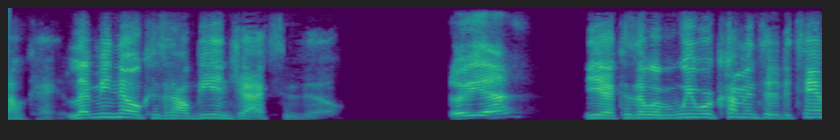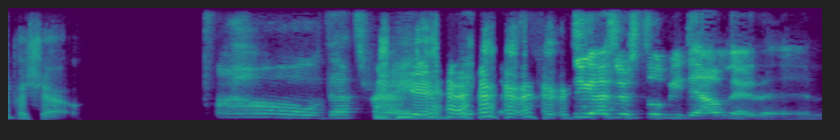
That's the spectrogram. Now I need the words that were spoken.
Okay. Let me know because I'll be in Jacksonville. Oh yeah. Yeah, because we were coming to the Tampa show. Oh, that's right. Yeah. So you guys will still be down there then.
